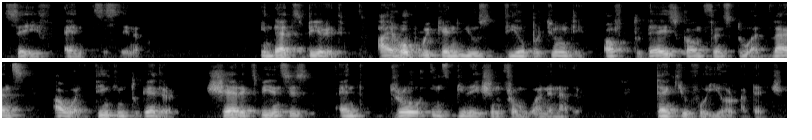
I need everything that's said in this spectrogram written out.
safe and sustainable. In that spirit, I hope we can use the opportunity of today's conference to advance our thinking together, share experiences, and draw inspiration from one another. Thank you for your attention.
